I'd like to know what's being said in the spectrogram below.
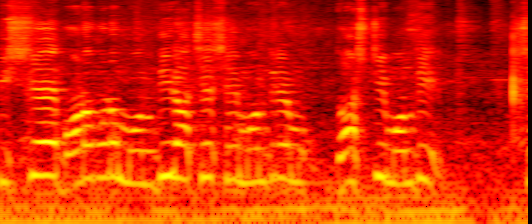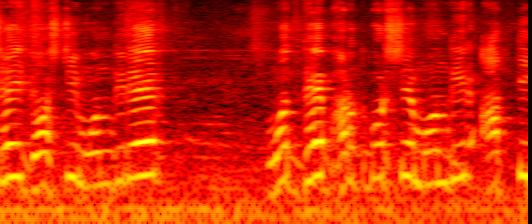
বিশ্বে বড় বড় মন্দির আছে, সেই মন্দিরের দশটি মন্দির, সেই দশটি মন্দিরের মধ্যে ভারতবর্ষে মন্দির আটটি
